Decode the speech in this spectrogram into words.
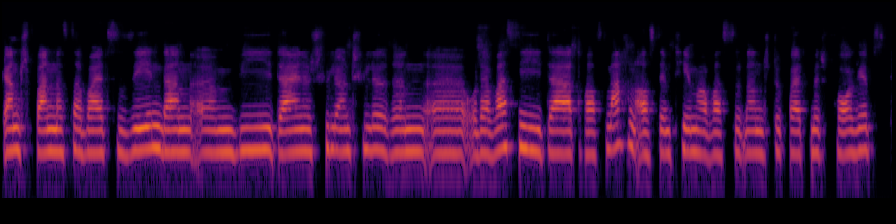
ganz Spannendes dabei zu sehen, dann ähm, wie deine Schüler und Schülerinnen äh, oder was sie da draus machen aus dem Thema, was du dann ein Stück weit mit vorgibst.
